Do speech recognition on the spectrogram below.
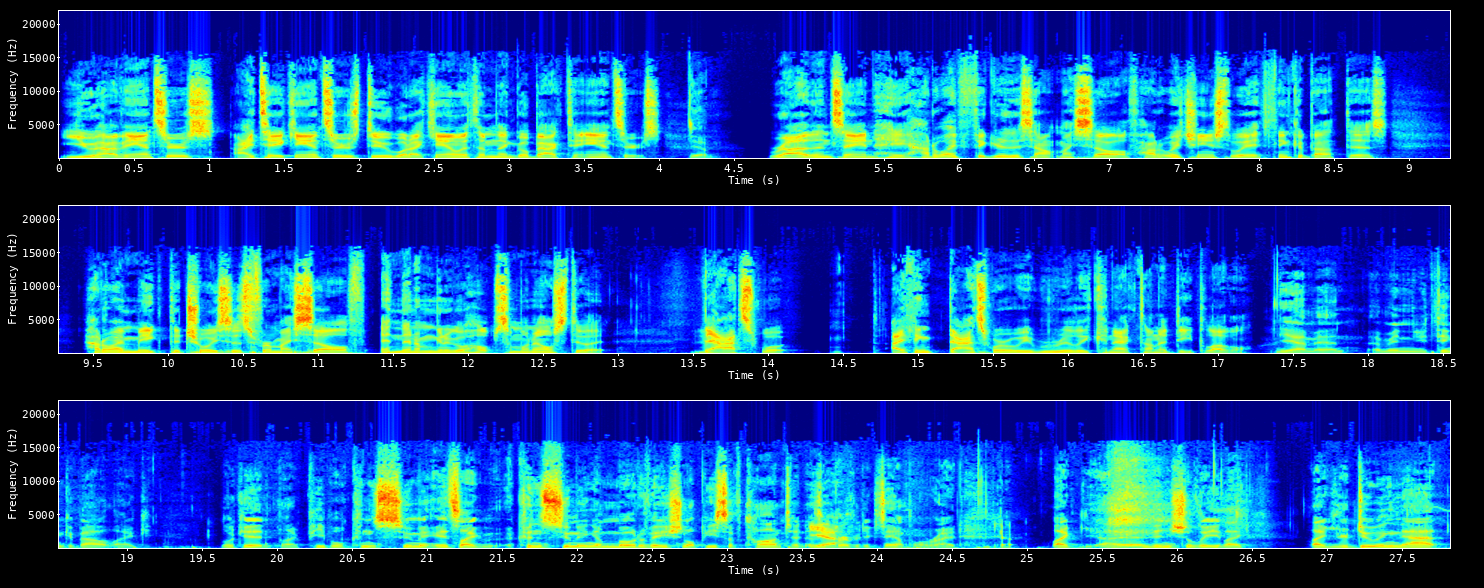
you have answers, I take answers, do what I can with them, then go back to answers Yep. Rather than saying, Hey, how do I figure this out myself? How do I change the way I think about this? How do I make the choices for myself? And then I'm going to go help someone else do it. That's what I think that's where we really connect on a deep level. Yeah, man. I mean, you think about like, look at like people consuming. It's like consuming a motivational piece of content is Yeah. a perfect example, right? Yep. Like eventually, like like you're doing that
